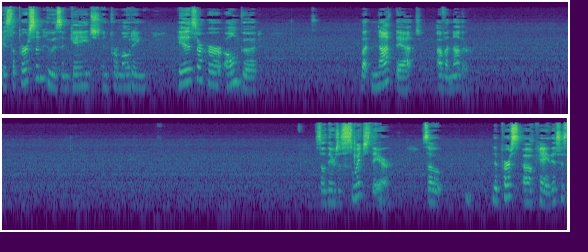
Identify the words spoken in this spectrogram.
is the person who is engaged in promoting his or her own good, but not that of another. So there's a switch there. So the person, okay, this is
